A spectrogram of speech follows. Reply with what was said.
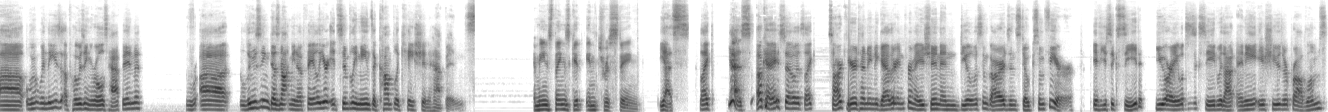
uh when, when these opposing rolls happen, r- uh losing does not mean a failure, it simply means a complication happens. It means things get interesting. Yes. Like, yes. Okay. So it's like, Sark, you're attempting to gather information and deal with some guards and stoke some fear. If you succeed, you are able to succeed without any issues or problems,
